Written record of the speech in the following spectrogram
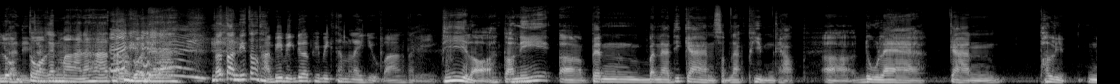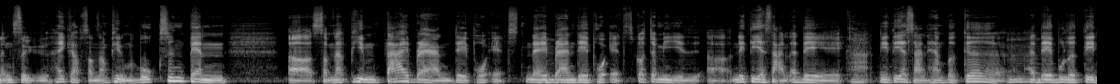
ารวมดีใจตัวกันมานะฮะแต่ละคนเนี่ยนะแล้วตอนนี้ต้องถามพี่บิ๊กด้วยพี่บิ๊กทำอะไรอยู่บ้างตอนนี้ พี่เหรอ ตอนนี้เอ่อเป็นบรรณาธิการสำนักพิมพ์ครับเอ่อดูแลการผลิตหนังสือให้กับสำนักพิมพ์ A Book ซึ่งเป็นเอ่อ สำนักพิมพ์ใต้แบรนด์ Day Poets ในแบรนด์ Day Poets ก็จะมีเอ่อนิตยสาร A Day ฮะนิตยสาร HAMBURGER A Day Bulletin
